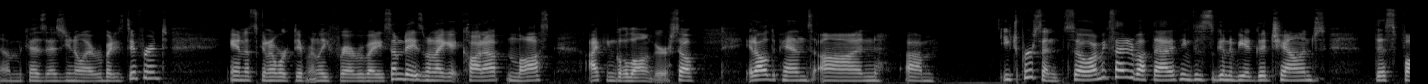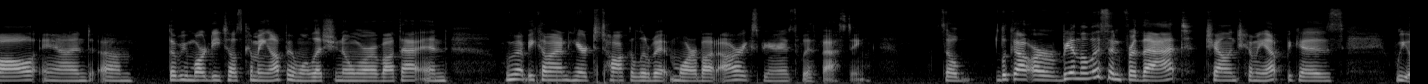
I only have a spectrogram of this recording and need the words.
um, because, as you know, everybody's different and it's going to work differently for everybody. Some days when I get caught up and lost, I can go longer. So it all depends on um, each person. So I'm excited about that. I think this is going to be a good challenge this fall, and um, there'll be more details coming up, and we'll let you know more about that. And we might be coming on here to talk a little bit more about our experience with fasting. So look out or be on the listen for that challenge coming up because we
